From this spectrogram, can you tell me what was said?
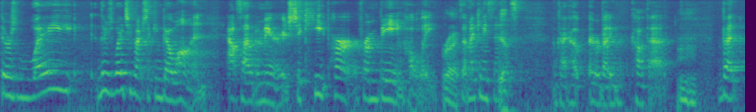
there's way there's way too much that can go on outside of a marriage to keep her from being holy. Right. Does that make any sense? Okay, I hope everybody caught that. Mm-hmm. But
